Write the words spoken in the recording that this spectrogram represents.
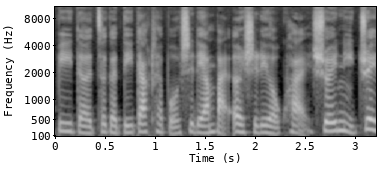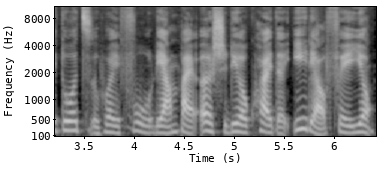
B 的这个 Deductible 是两百二十六块，所以你最多只会付两百二十六块的医疗费用。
